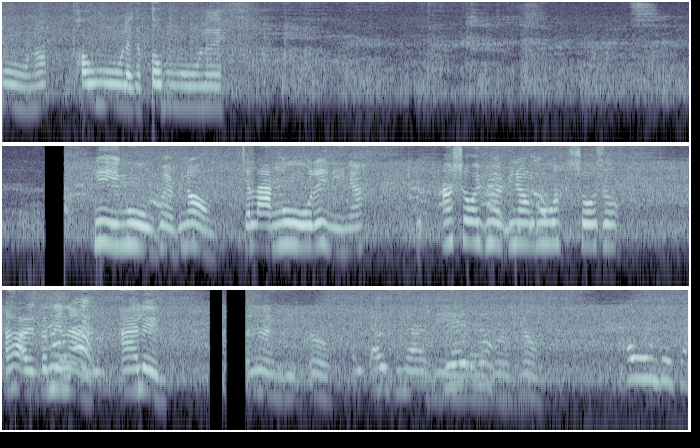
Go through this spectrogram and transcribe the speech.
งู เนาะเผางูแล้วก็ต้มงูเลยนี่งูเพื่อนพี่น้อง จะล้างงูได้นี่นะเอาโชว์ให้เพื่อนพี่น้องดูอะโชว์โชว์อาถ่ายตอนนี้น่ะอาเล่นอันนั้นดิเออเอาหน้านี่เด็ดเพื่อนพี่น้องเอาเลยจ้ะ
